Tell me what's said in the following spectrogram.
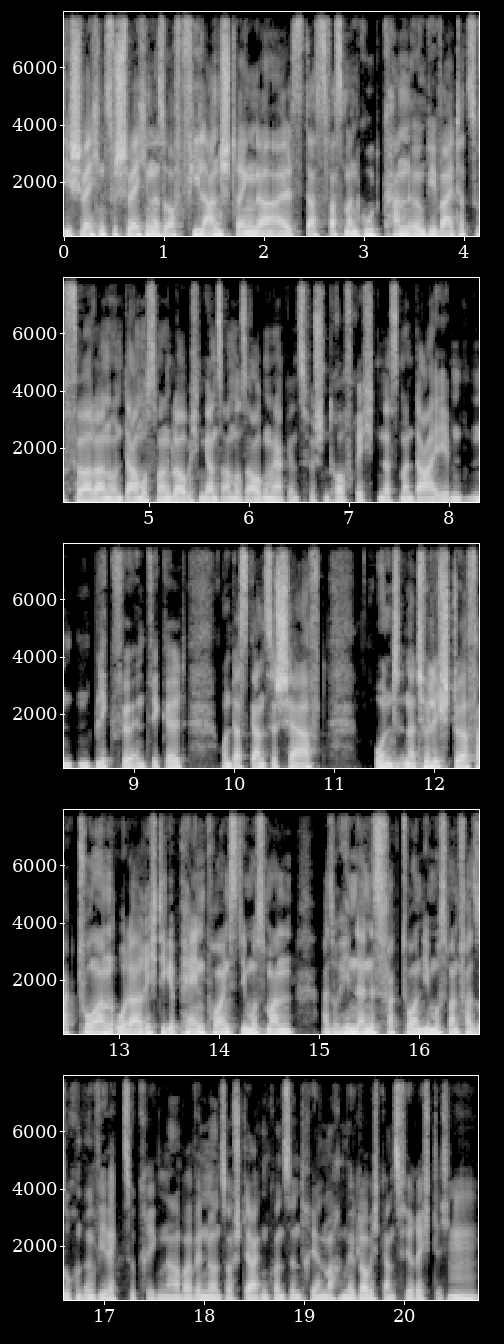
die Schwächen zu schwächen ist oft viel anstrengender, als das, was man gut kann, irgendwie weiter zu fördern. Und da muss man, glaube ich, ein ganz anderes Augenmerk inzwischen drauf richten, dass man da eben einen Blick für entwickelt und das Ganze schärft. Und natürlich Störfaktoren oder richtige Painpoints, die muss man, also Hindernisfaktoren, die muss man versuchen irgendwie wegzukriegen. Ne? Aber wenn wir uns auf Stärken konzentrieren, machen wir, glaube ich, ganz viel richtig. Mhm.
